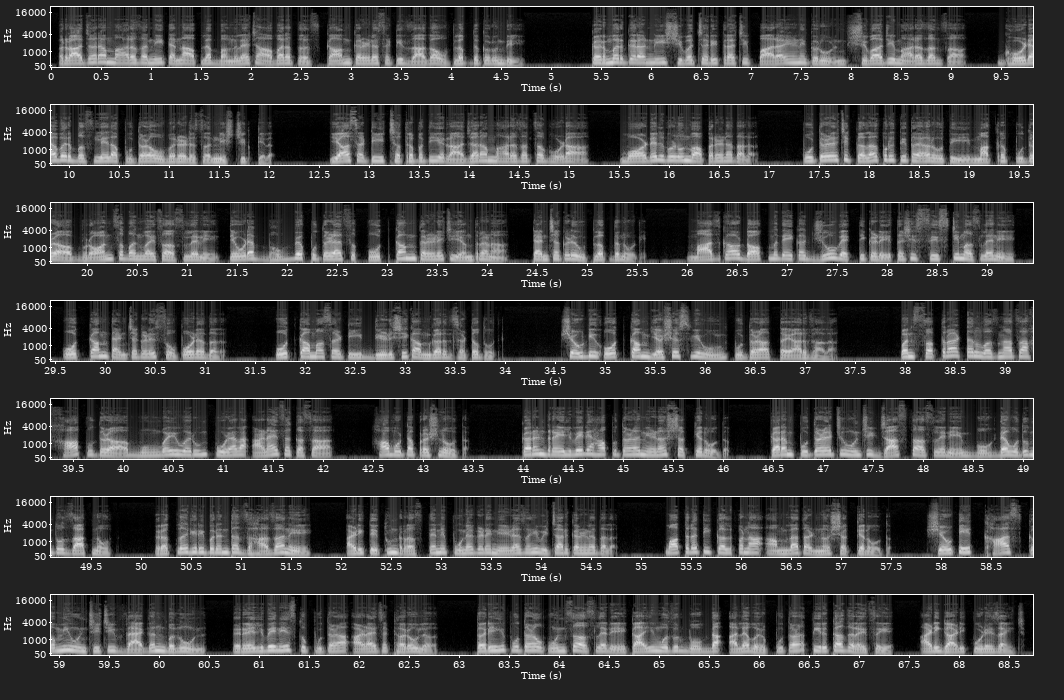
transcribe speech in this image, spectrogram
राजाराम महाराजांनी त्यांना आपल्या बंगल्याच्या आवारातच काम करण्यासाठी जागा उपलब्ध करून दिली. करमरकरांनी शिवचरित्राची पारायणे करून शिवाजी महाराजांचा घोड्यावर बसलेला पुतळा उभारण्याचं निश्चित केलं. यासाठी छत्रपती राजाराम महाराजांचा घोडा मॉडेल म्हणून वापरण्यात आला. पुतळ्याची कलाकृती तयार होती मात्र पुतळा ब्रॉन्झ बनवायचा असल्याने तेवढ्या भव्य पुतळ्याचं पोतकाम करण्याची यंत्रणा त्यांच्याकडे उपलब्ध नव्हती. माझगाव डॉकमध्ये एका ज्यू व्यक्तीकडे तशी सिस्टीम असल्याने ओतकाम त्यांच्याकडे सोपवण्यात आलं. ओतकामासाठी दीडशे कामगार झटत होते. शेवटी ओतकाम यशस्वी होऊन पुतळा तयार झाला. पण सतरा टन वजनाचा हा पुतळा मुंबईवरून पुण्याला आणायचा कसा हा मोठा प्रश्न होता. कारण रेल्वेने हा पुतळा नेणं शक्य नव्हतं. कारण पुतळ्याची उंची जास्त असल्याने बोगद्यामधून तो जात नव्हता. रत्नागिरीपर्यंत जहाजाने आणि तेथून रस्त्याने पुण्याकडे नेण्याचाही विचार करण्यात आला. मात्र ती कल्पना अंमलात आणणं शक्य नव्हतं. शेवटी एक खास कमी उंचीची वॅगन बनवून रेल्वेनेच तो पुतळा आणायचं ठरवलं तरीही पुतळा उंच असल्याने काही मजूर बोगदा आल्यावर पुतळा तिरका करायचे आणि गाडी पुढे जायची.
